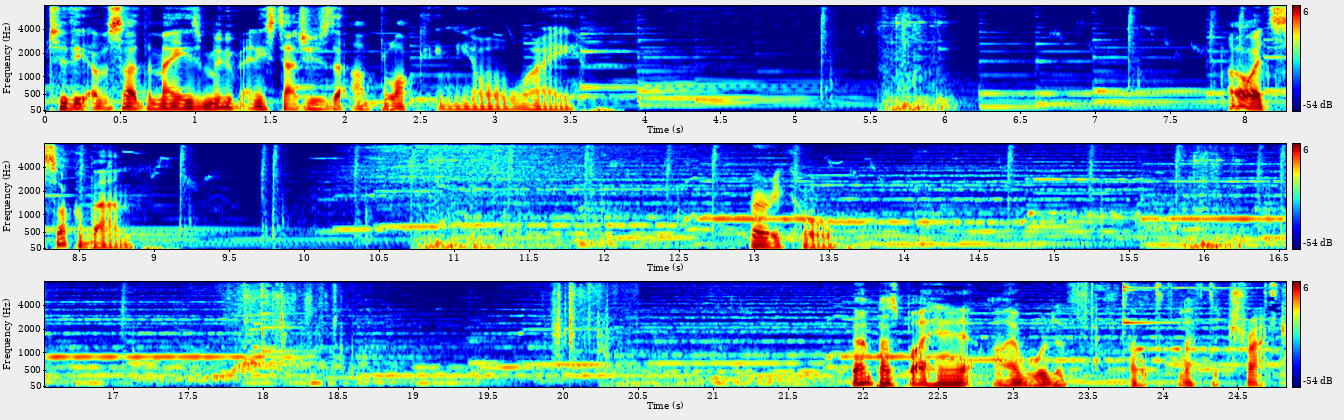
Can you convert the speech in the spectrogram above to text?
to the other side of the maze. Move any statues that are blocking your way. Oh, it's Sokoban. Very cool. Don't pass by here, I would have felt left a track.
